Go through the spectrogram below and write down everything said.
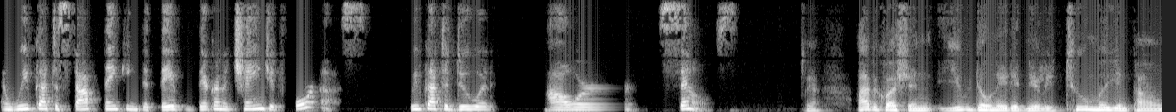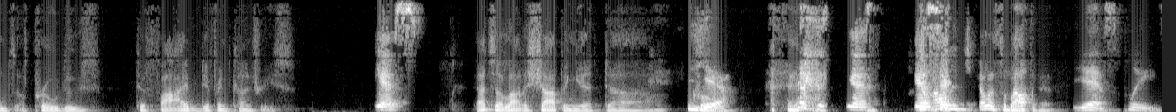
And we've got to stop thinking that they they're going to change it for us. We've got to do it ourselves. Yeah. I have a question. You donated nearly 2 million pounds of produce to five different countries. Yes. That's a lot of shopping at uh, Yeah. yes. Yes. Tell, tell us about how, that. Yes, please.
